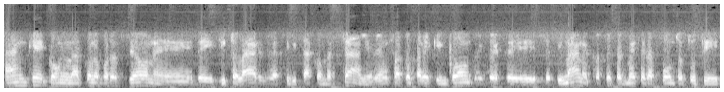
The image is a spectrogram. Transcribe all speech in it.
anche con la collaborazione dei titolari delle attività commerciali. Abbiamo fatto parecchi incontri in queste settimane proprio per mettere a punto tutti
